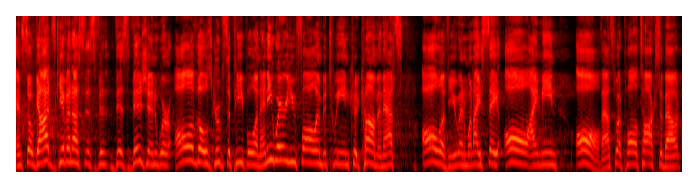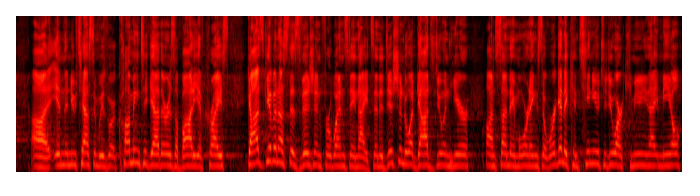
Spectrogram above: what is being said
And so God's given us this, this vision where all of those groups of people and anywhere you fall in between could come, and that's all of you. And when I say all, I mean all. That's what Paul talks about uh, in the New Testament. We're coming together as a body of Christ. God's given us this vision for Wednesday nights. In addition to what God's doing here on Sunday mornings, that we're going to continue to do our community night meal,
